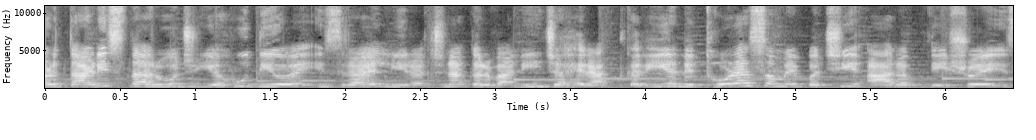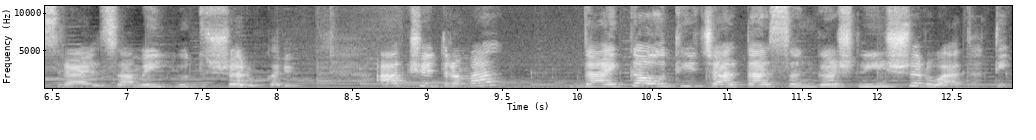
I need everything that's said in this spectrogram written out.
અડતાળીસના રોજ યહૂદીઓએ ઇઝરાયલની રચના કરવાની જાહેરાત કરી અને થોડા સમય પછી આરબ દેશોએ ઇઝરાયલ સામે યુદ્ધ શરૂ કર્યું. આ ક્ષેત્રમાં દાયકાઓથી ચાલતા સંઘર્ષની શરૂઆત હતી.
